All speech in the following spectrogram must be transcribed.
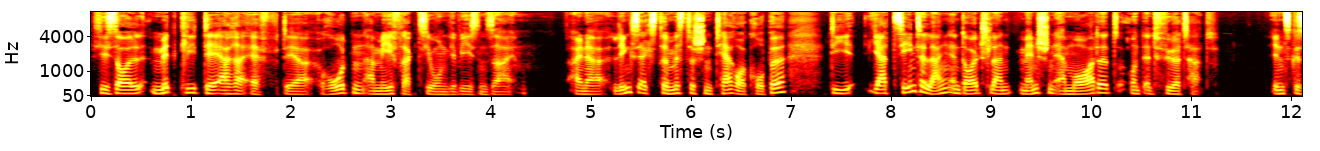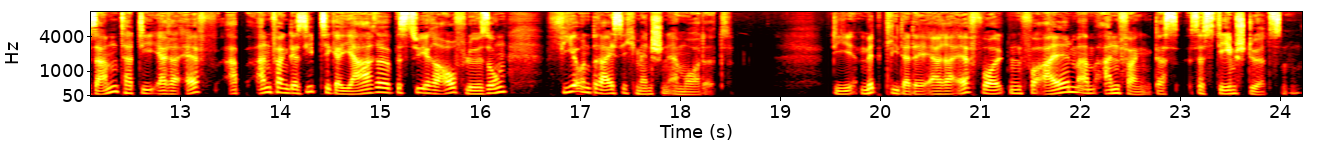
Sie soll Mitglied der RAF, der Roten Armee-Fraktion gewesen sein einer linksextremistischen Terrorgruppe, die jahrzehntelang in Deutschland Menschen ermordet und entführt hat. Insgesamt hat die RAF ab Anfang der 70er Jahre bis zu ihrer Auflösung 34 Menschen ermordet. Die Mitglieder der RAF wollten vor allem am Anfang das System stürzen,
